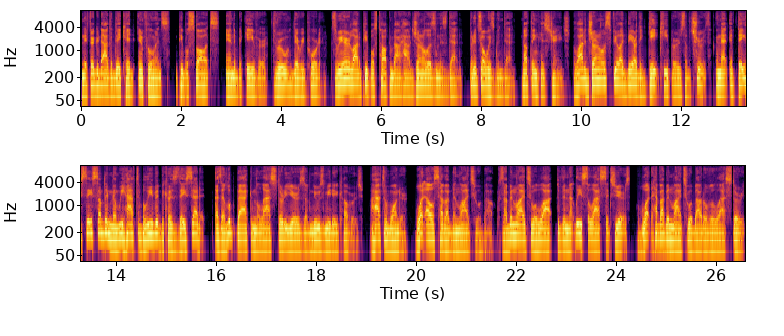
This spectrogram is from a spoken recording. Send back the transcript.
And they figured out that they could influence people's thoughts and their behavior through their reporting. So we hear a lot of people talking about how journalism is dead, but it's always been dead. Nothing has changed. A lot of journalists feel like they are the gatekeepers of truth, and that if they say something, then we have to believe it because they said it. As I look back in the last 30 years of news media coverage, I have to wonder what else have I been lied to about? Because I've been lied to a lot within at least the last six years. What have I been lied to about over the last 30?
